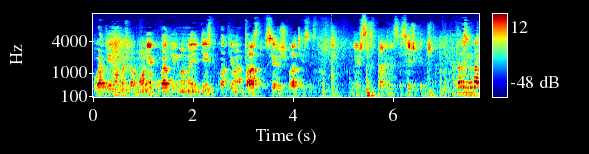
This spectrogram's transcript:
Когато имаме хармония, когато имаме единство, когато имаме братство, сиреж, брати и сестри, ние ще се справим с всички неща. А тази вода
